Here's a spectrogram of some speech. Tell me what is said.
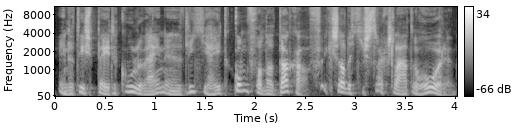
En dat is Peter Koelewijn en het liedje heet Kom van dat dak af. Ik zal het je straks laten horen.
